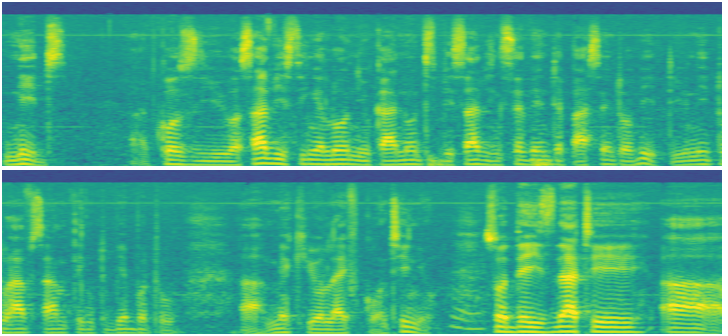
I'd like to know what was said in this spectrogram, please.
needs. Uh, because you are servicing alone, you cannot be serving 70% of it. You need to have something to be able to uh, make your life continue. So there is that uh,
